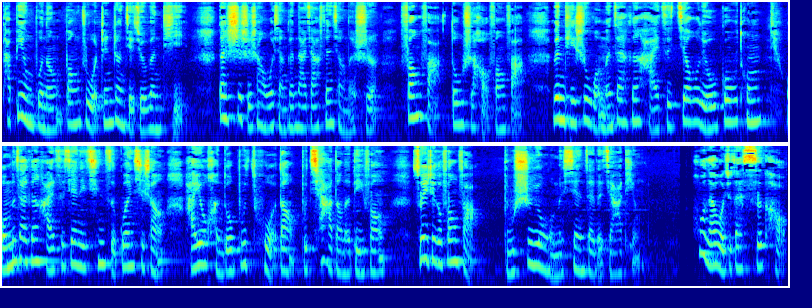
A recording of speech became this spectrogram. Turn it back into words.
它并不能帮助我真正解决问题。但事实上，我想跟大家分享的是，方法都是好方法，问题是我们在跟孩子交流沟通，我们在跟孩子建立亲子关系上还有很多不妥当、不恰当的地方，所以这个方法不适用我们现在的家庭。后来我就在思考，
